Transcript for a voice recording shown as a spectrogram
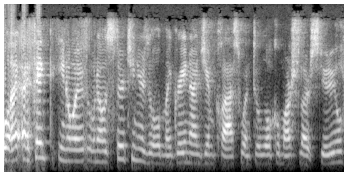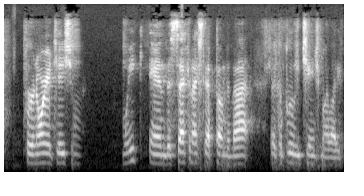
Well, I, I think, you know, when I was 13 years old, my grade 9 gym class went to a local martial arts studio for an orientation week. And the second I stepped on the mat, that completely changed my life.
